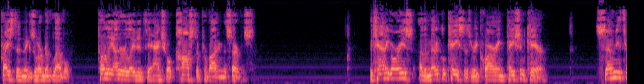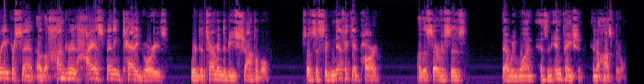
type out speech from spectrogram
priced at an exorbitant level, totally unrelated to actual cost of providing the service. The categories of the medical cases requiring patient care 73% of the 100 highest spending categories were determined to be shoppable. So it's a significant part of the services that we want as an inpatient in a hospital.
